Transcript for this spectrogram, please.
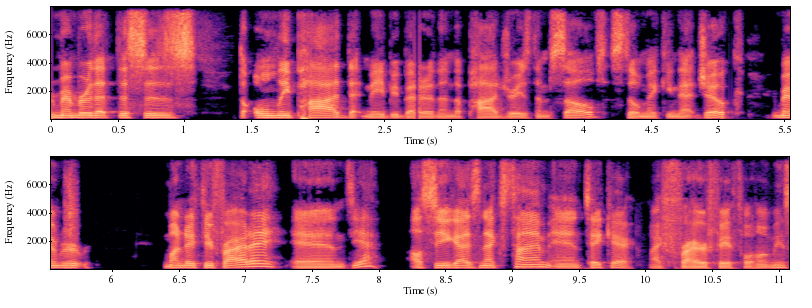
Remember that this is the only pod that may be better than the Padres themselves. Still making that joke. Remember Monday through Friday. And yeah, I'll see you guys next time and take care, my Friar Faithful homies.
